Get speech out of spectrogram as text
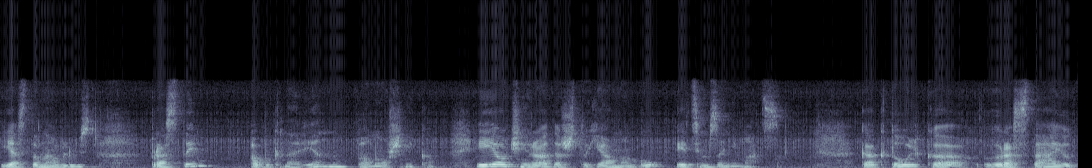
я становлюсь простым, обыкновенным помощником. И я очень рада, что я могу этим заниматься. Как только вырастают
